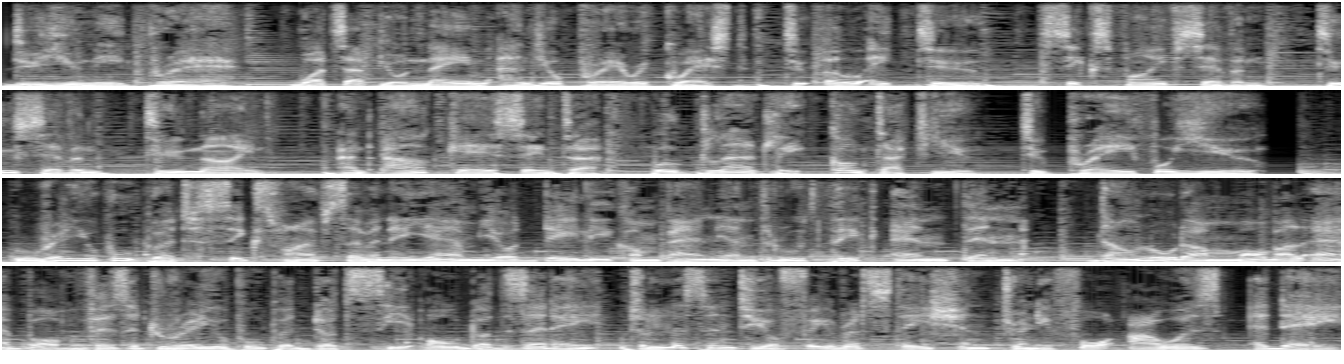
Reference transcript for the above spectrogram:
Do you need prayer? WhatsApp your name and your prayer request to 082 657 2729 and our care center will gladly contact you to pray for you. Radio Pulpit 657 AM, your daily companion through thick and thin. Download our mobile app or visit radiopulpit.co.za to listen to your favorite station 24 hours a day.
